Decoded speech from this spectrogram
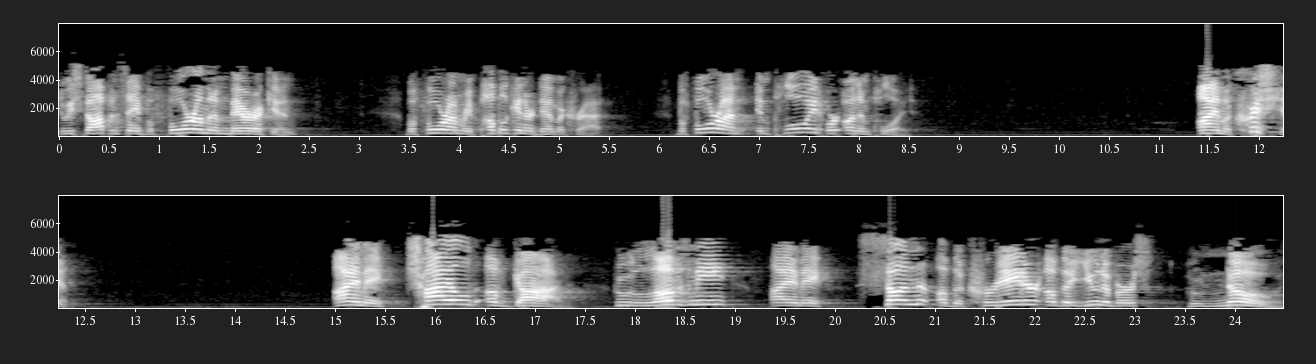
Do we stop and say, before I'm an American, before I'm Republican or Democrat, before I'm employed or unemployed. I am a Christian. I am a child of God who loves me. I am a son of the creator of the universe who knows.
